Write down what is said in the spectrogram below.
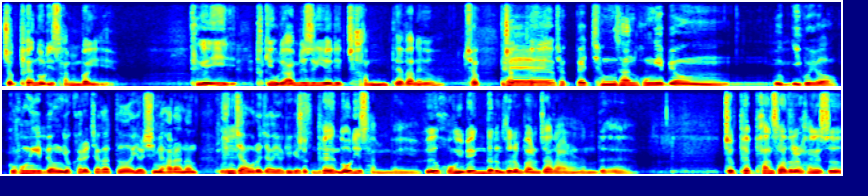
적폐놀이 3인방이에요. 그게 이 특히 우리 안민석 의원이 참 대단해요. 적폐, 적폐- 적폐 청산 홍위병 이고요. 그 홍위병 역할을 제가 더 열심히 하라는 훈장으로 제가 여기겠습니다. 적폐 놀이 3인방이에요. 그 홍위병들은 그런 말은 잘 안 하는데 적폐 판사들을 향해서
